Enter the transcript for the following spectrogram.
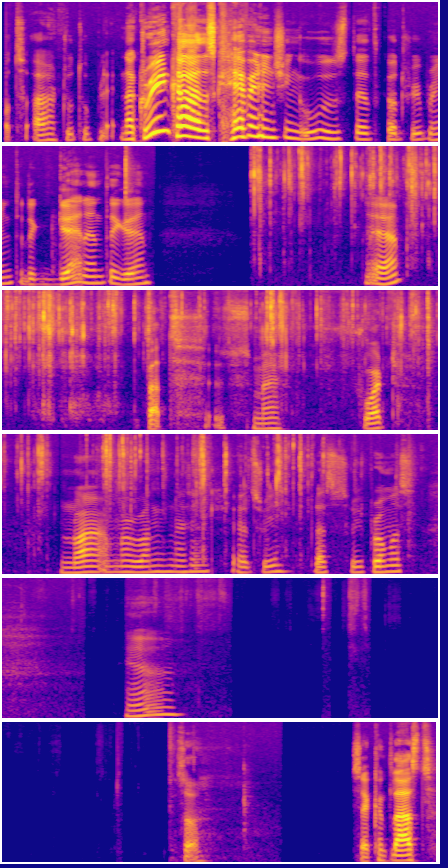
What are 2-2 black? Now green card, Scavenging Ooze that got reprinted again and again. Yeah but it's my fourth number one, I think. Uh, three plus three promos. Yeah. So, second last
